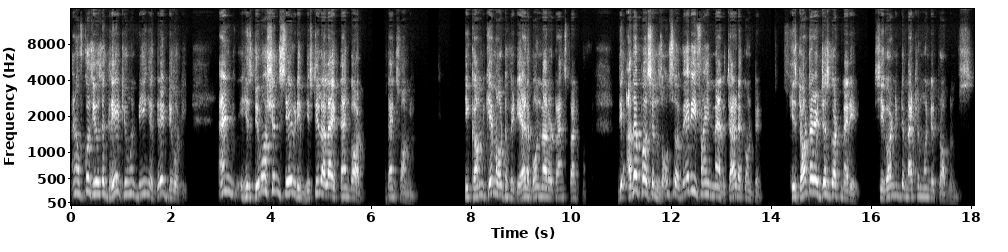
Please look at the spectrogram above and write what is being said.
And of course, he was a great human being, a great devotee. And his devotion saved him. He's still alive, thank God. Thanks, Swami. He come, came out of it. He had a bone marrow transplant. The other person is also a very fine man, a chartered accountant. His daughter had just got married. She got into matrimonial problems.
